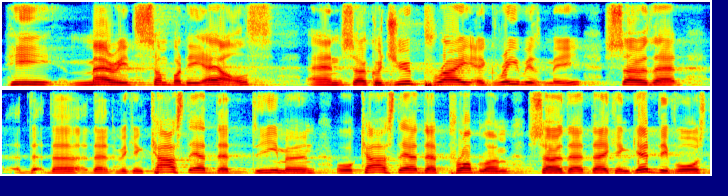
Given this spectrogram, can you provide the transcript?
he married somebody else. And so, could you pray, agree with me, so that, the, the, that we can cast out that demon or cast out that problem so that they can get divorced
